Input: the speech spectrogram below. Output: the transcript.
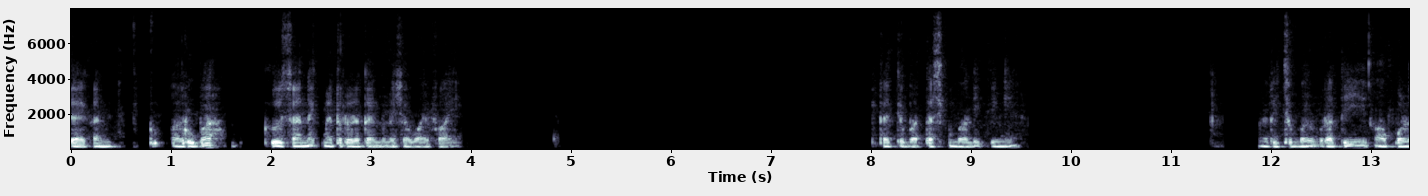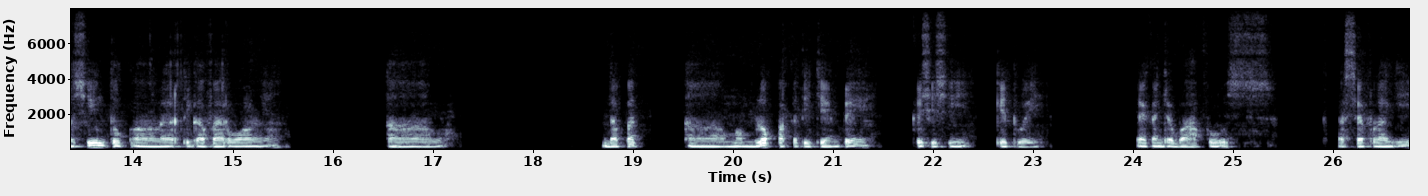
Saya akan rubah ke Sanek Metro Data Indonesia Wi-Fi. Kita coba tes kembali pingnya. Reachable berarti uh, policy untuk uh, layer 3 firewallnya uh, dapat uh, memblok paket ICMP ke sisi gateway. Saya akan coba hapus, kita save lagi,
